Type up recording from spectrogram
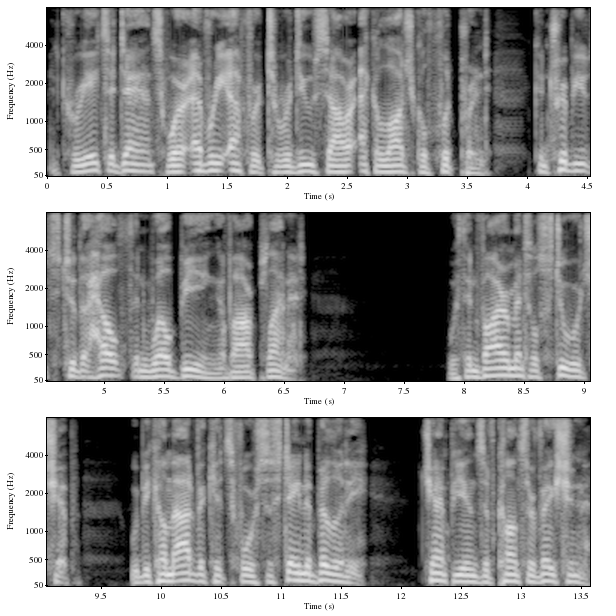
and creates a dance where every effort to reduce our ecological footprint contributes to the health and well-being of our planet. With environmental stewardship, we become advocates for sustainability, champions of conservation,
